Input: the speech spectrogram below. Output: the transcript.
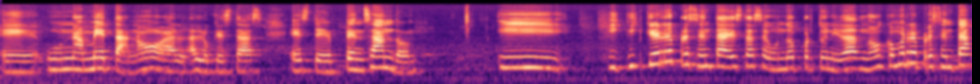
eh, una meta ¿no? a, lo que estás este, pensando. Y, qué representa esta segunda oportunidad? ¿no? ¿Cómo representa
